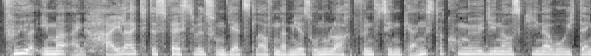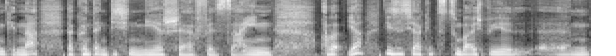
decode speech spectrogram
Früher immer ein Highlight des Festivals und jetzt laufen da mehr so 0815 Gangsterkomödien aus China, wo ich denke, na, da könnte ein bisschen mehr Schärfe sein. Aber ja, dieses Jahr gibt es zum Beispiel ähm,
